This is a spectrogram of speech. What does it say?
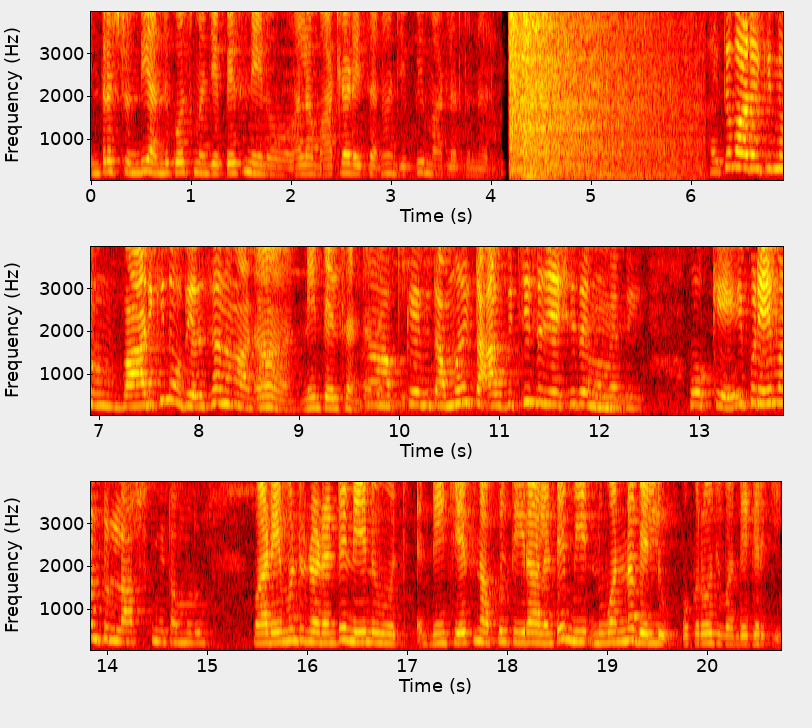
ఇంట్రెస్ట్ ఉంది అందుకోసం అని చెప్పేసి నేను అలా మాట్లాడేశాను అని చెప్పి మాట్లాడుతున్నాడు. అయితే వాడికి నువ్వు వాడికి నువ్వు తెలుసు అన్నమాట. ఆ, నేను తెలుసంట అతనికి. ఓకే మీ తమ్ముడికి తాగిపిచ్చి ఇట్లా చేసిరేమో మేబీ. ఓకే ఇప్పుడు ఏమంటుంది లాస్ట్కి మీ తమ్ముడు? వాడు ఏమంటున్నాడంటే నేను నేను చేసిన అప్పులు తీరాలంటే మీ నువ్వన్నా వెళ్ళు ఒకరోజు మన దగ్గరికి.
